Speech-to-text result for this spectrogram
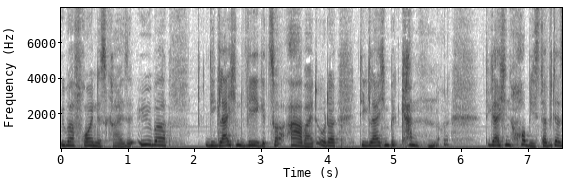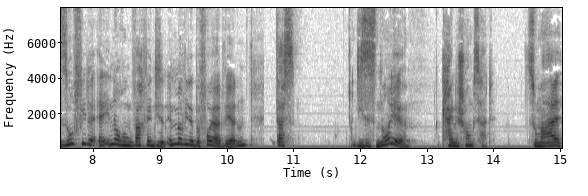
über Freundeskreise, über die gleichen Wege zur Arbeit oder die gleichen Bekannten oder die gleichen Hobbys, da wieder so viele Erinnerungen wach werden, die dann immer wieder befeuert werden, dass dieses Neue keine Chance hat. Zumal,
